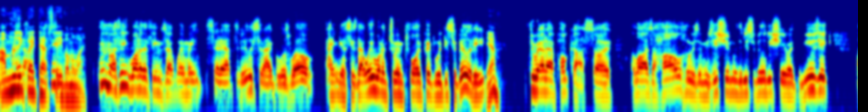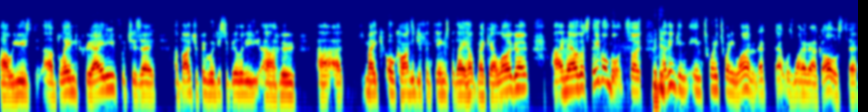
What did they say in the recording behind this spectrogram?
I'm um, really and great to have think, Steve on the way. I think one of the things that when we set out to do Listen Able as well, Angus, is that we wanted to employ people with disability yeah. throughout our podcast. So Eliza Hull, who is a musician with a disability, she wrote the music. Uh, we used uh, Blend Creative, which is a, a bunch of people with disability uh, who uh, make all kinds of different things, but they help make our logo. Uh, and now we've got Steve on board. So I think in, in 2021, that, that was one of our goals to,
